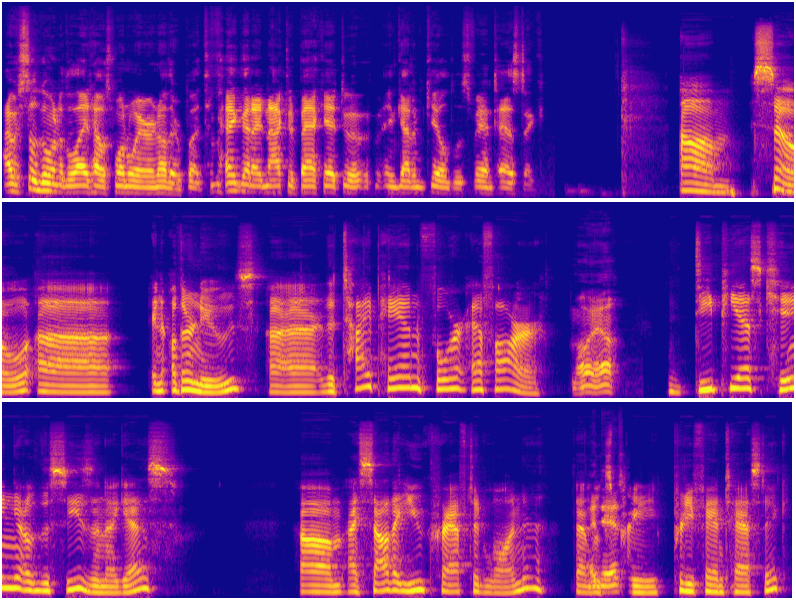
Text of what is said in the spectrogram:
I was still going to the lighthouse one way or another. But the fact that I knocked it back at to him and got him killed was fantastic. Um, so uh in other news, uh the Taipan 4FR, Oh yeah, DPS king of the season, I guess. Um, I saw that you crafted one that I looks did. pretty pretty fantastic.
